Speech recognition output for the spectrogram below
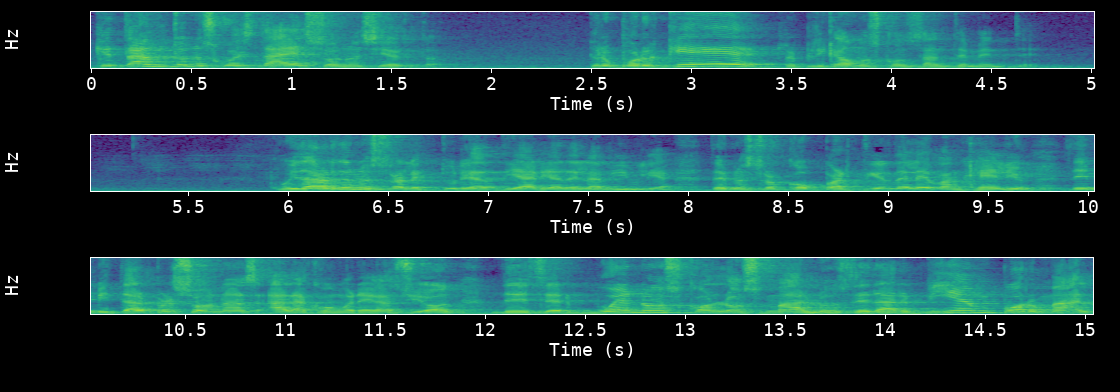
¿Qué tanto nos cuesta eso, no es cierto? Pero ¿por qué? Replicamos constantemente. Cuidar de nuestra lectura diaria de la Biblia, de nuestro compartir del Evangelio, de invitar personas a la congregación, de ser buenos con los malos, de dar bien por mal,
